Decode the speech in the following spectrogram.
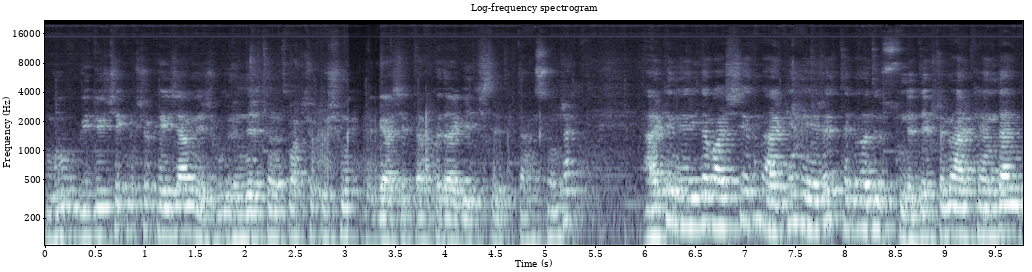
Bu videoyu çekmek çok heyecan verici. Bu ürünleri tanıtmak çok hoşuma gitti gerçekten bu kadar geliştirdikten sonra. Erken uyarıyla başlayalım. Erken uyarı tabi adı üstünde depremi erkenden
